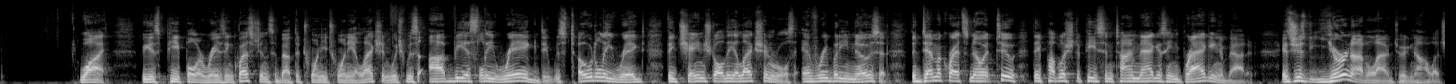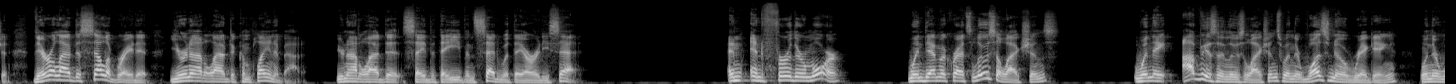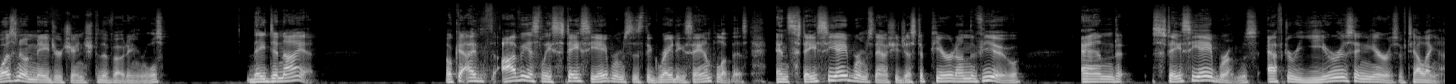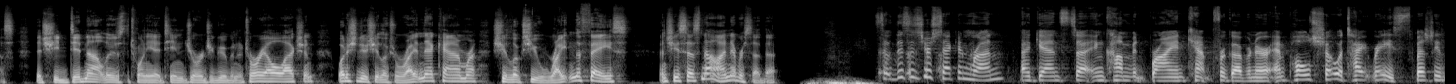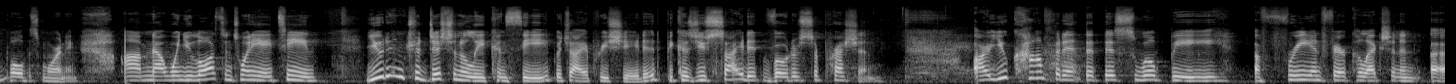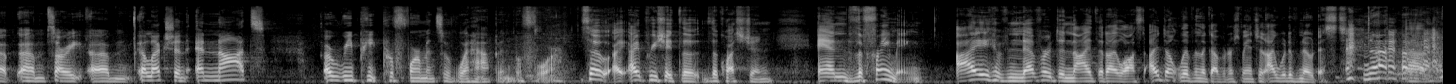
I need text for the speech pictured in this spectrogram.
Why? Because people are raising questions about the 2020 election, which was obviously rigged. It was totally rigged. They changed all the election rules. Everybody knows it. The Democrats know it too. They published a piece in Time magazine bragging about it. It's just you're not allowed to acknowledge it. They're allowed to celebrate it. You're not allowed to complain about it. You're not allowed to say that they even said what they already said. And, and furthermore, when Democrats lose elections, when they obviously lose elections, when there was no rigging, when there was no major change to the voting rules, they deny it. Okay, obviously Stacey Abrams is the great example of this. And Stacey Abrams now, she just appeared on The View, and Stacey Abrams, after years and years of telling us that she did not lose the 2018 Georgia gubernatorial election, what does she do? She looks right in that camera, she looks you right in the face, and she says, No, I never said that. So this is your second run against uh, incumbent Brian Kemp for governor, and polls show a tight race, especially the poll this morning. Um, now, when you lost in 2018, you didn't traditionally concede, which I appreciated, because you cited voter suppression. Are you confident that this will be a free and fair collection and uh, um, sorry um, election, and not? a repeat performance of what happened before? So I, I, appreciate the, the question and the framing. I have never denied that I lost. I don't live in the governor's mansion. I would have noticed. um, yeah.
